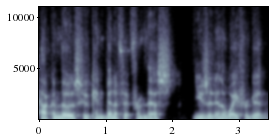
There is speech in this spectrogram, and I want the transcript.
how can those who can benefit from this use it in the way for good?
